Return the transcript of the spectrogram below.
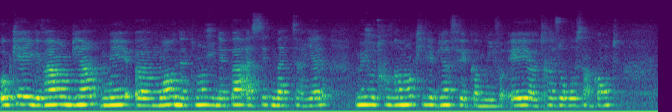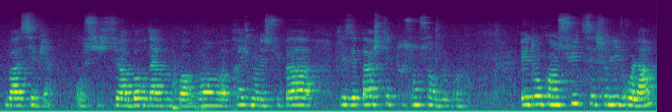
ok il est vraiment bien mais euh, moi honnêtement je n'ai pas assez de matériel mais je trouve vraiment qu'il est bien fait comme livre et euh, 13,50€ bah c'est bien aussi c'est abordable quoi. Bon après je me les suis pas je les ai pas achetés tous ensemble quoi. Et donc ensuite c'est ce livre là.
